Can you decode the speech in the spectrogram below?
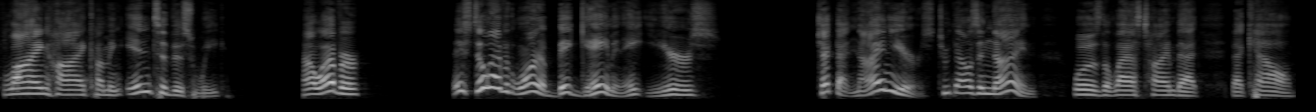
flying high coming into this week. However, they still haven't won a big game in eight years. Check that, nine years. 2009 was the last time that, that Cal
